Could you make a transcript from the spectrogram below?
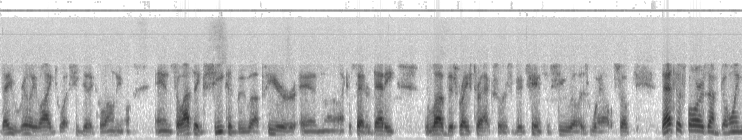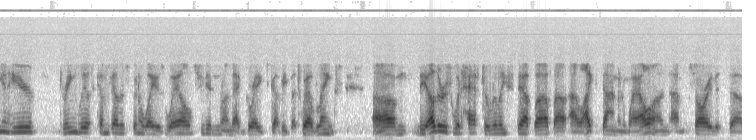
they really liked what she did at Colonial, and so I think she could move up here. And uh, like I said, her daddy loved this racetrack, so there's a good chance that she will as well. So that's as far as I'm going in here. Dream List comes out of spinaway as well. She didn't run that great. She got beat by 12 lengths. Um, the others would have to really step up. I, I like Diamond Wow, and I'm sorry that uh,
